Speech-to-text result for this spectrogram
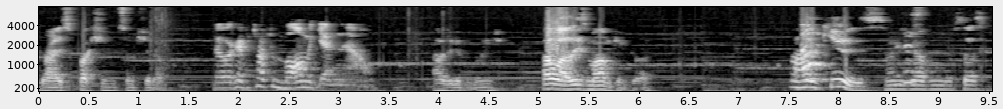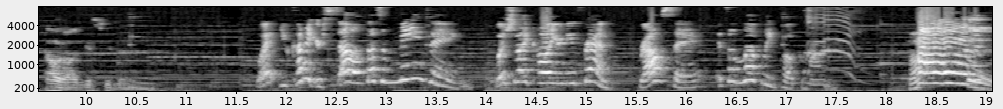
Right, it's fucking some shit up. No, we're gonna talk to mom again now. How's it going, Lynch? Oh, well, at least mom can go. Oh, how Oh, cute is you just- go from the sus- Oh, I guess you didn't. What? You cut it yourself? That's amazing! What should I call your new friend? Ralsei. It's a lovely Pokemon. Hey!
